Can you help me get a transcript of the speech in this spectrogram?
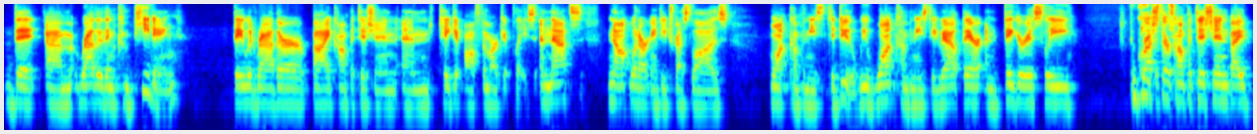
that um, rather than competing, they would rather buy competition and take it off the marketplace, and that's not what our antitrust laws want companies to do. We want companies to get out there and vigorously crush their competition by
